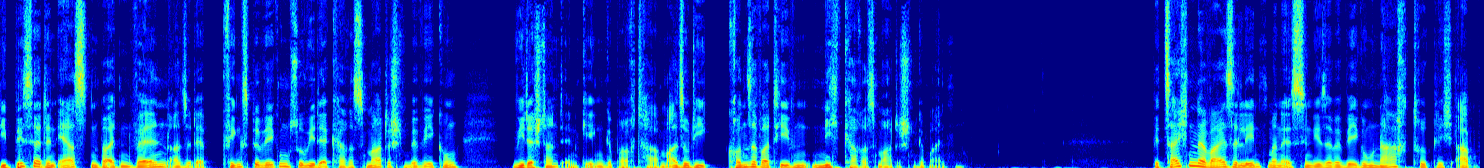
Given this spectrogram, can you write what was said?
die bisher den ersten beiden Wellen, also der Pfingstbewegung sowie der charismatischen Bewegung, Widerstand entgegengebracht haben, also die konservativen, nicht charismatischen Gemeinden. Bezeichnenderweise lehnt man es in dieser Bewegung nachdrücklich ab,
